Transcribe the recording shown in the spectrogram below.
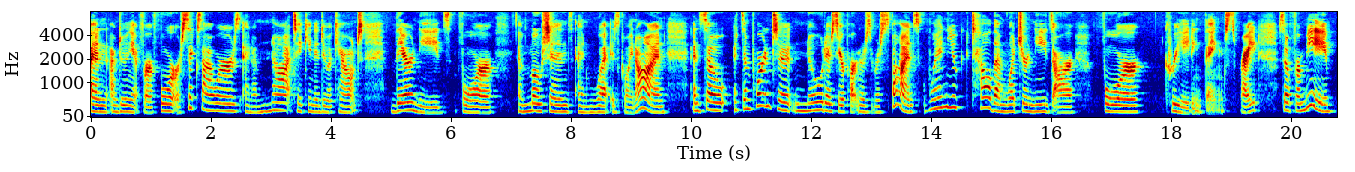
and I'm doing it for four or six hours, and I'm not taking into account their needs for emotions and what is going on. And so it's important to notice your partner's response when you tell them what your needs are for creating things, right? So for me,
